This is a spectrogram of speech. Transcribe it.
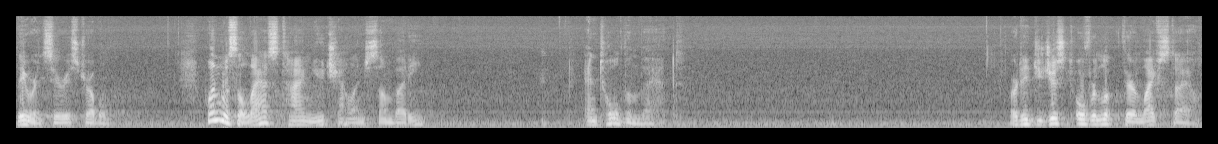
they were in serious trouble. When was the last time you challenged somebody and told them that? Or did you just overlook their lifestyle?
